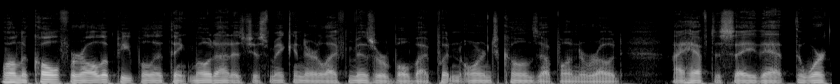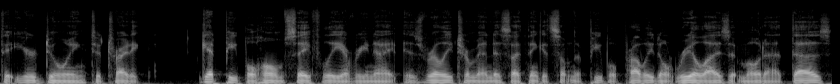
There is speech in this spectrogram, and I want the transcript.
Well, Nicole, for all the people that think MoDOT is just making their life miserable by putting orange cones up on the road, I have to say that the work that you're doing to try to get people home safely every night is really tremendous. I think it's something that people probably don't realize that MoDOT does.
